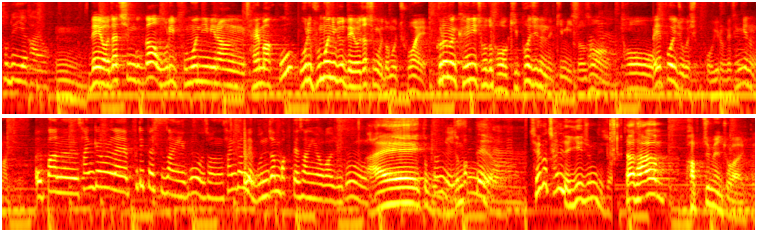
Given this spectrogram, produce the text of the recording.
저도 이해가요. 음. 내 여자친구가 우리 부모님이랑 잘 맞고 우리 부모님도 내 여자친구를 너무 좋아해. 그러면 괜히 저도 더 깊어지는 느낌이 있어서 더 예뻐해주고 싶고 이런 게 생기는 것 같아요. 오빠는 상견례 프리패스상이고 저는 상견례 문전박대상이어가지고 아이 또 그런 게 무슨 막대요. 있습니다. 제가 잘 얘기해 주면 되죠. 자 다음. 밥 주면 좋아할 때.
